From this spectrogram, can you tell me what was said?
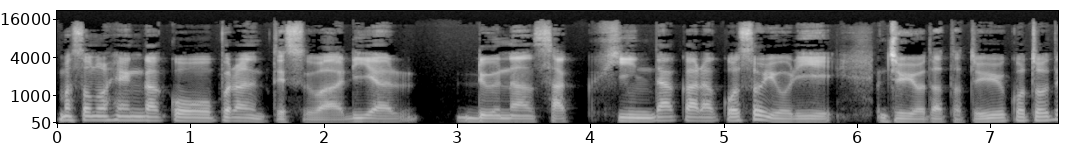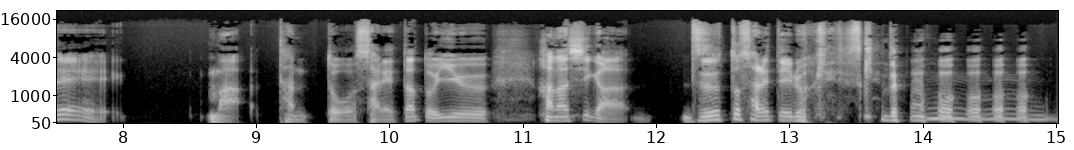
まあ、その辺がこう、プラネテスはリアルな作品だからこそより重要だったということで、まあ、担当されたという話がずっとされているわけですけども、うんうん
